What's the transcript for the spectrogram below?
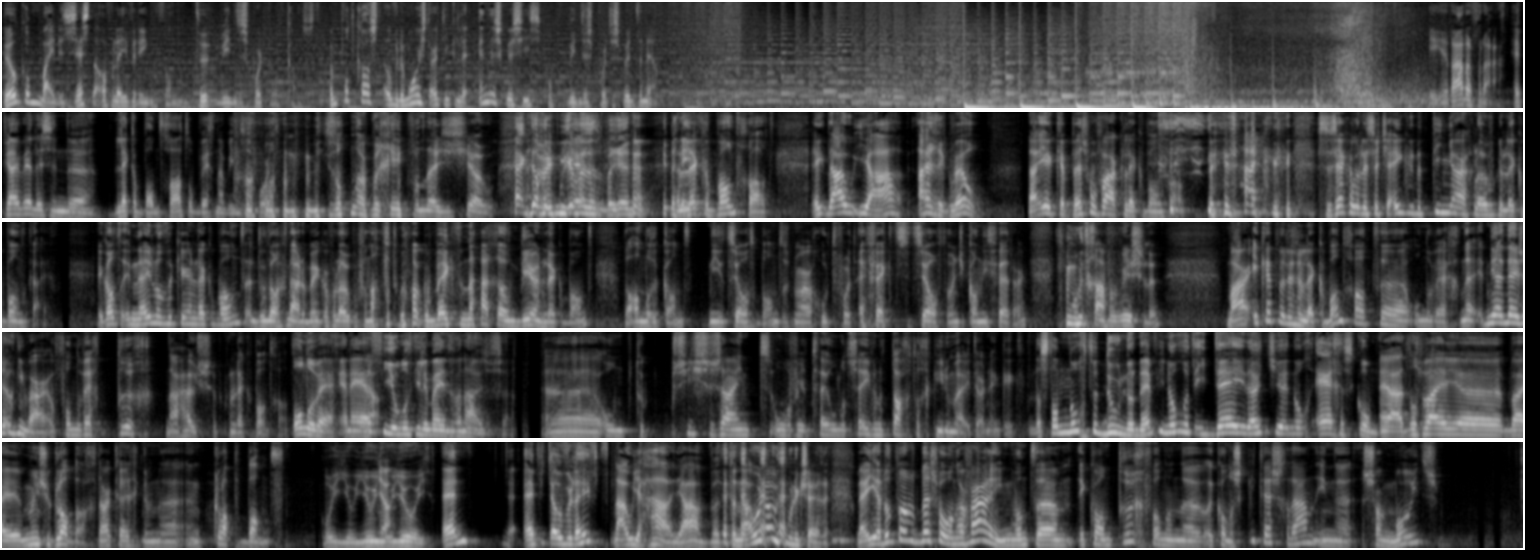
Welkom bij de zesde aflevering van de Wintersport Podcast. Een podcast over de mooiste artikelen en discussies op wintersporters.nl. Hey, rare vraag. Heb jij wel eens een uh, lekker band gehad op weg naar wintersport? een bijzonder begin van deze show. Ja, ik dacht, ik moet wel eens beginnen. Een lekker band gehad. Ik, nou ja, eigenlijk wel. Nou, ik heb best wel vaak een lekker band gehad. Ze zeggen wel eens dat je één keer de tien jaar geloof ik een lekker band krijgt. Ik had in Nederland een keer een lekker band. En toen dacht ik, nou, dan ben ik er voorlopig vanaf. Toen had ik een week daarna gewoon weer een lekker band. De andere kant. Niet hetzelfde band. Dus maar goed, voor het effect is hetzelfde. Want je kan niet verder. Je moet gaan verwisselen. Maar ik heb wel eens een lekker band gehad uh, onderweg. Nee, nee, is ook niet waar. Van de weg terug naar huis heb ik een lekker band gehad. Onderweg? En hij ja. 400 kilometer van huis of zo? Uh, om te precies te zijn, ongeveer 287 kilometer, denk ik. Dat is dan nog te doen. Dan heb je nog het idee dat je nog ergens komt. Ja, het was bij, uh, bij München Gladbach. Daar kreeg ik een, uh, een klapband. Oei, oei, oei, oei, oei. En? Heb je het overleefd? Nou ja, ja ten nauwe nood moet ik zeggen. Nee, ja, dat was best wel een ervaring. Want uh, ik kwam terug van een... Uh, ik had een skitest gedaan in St. Moritz.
